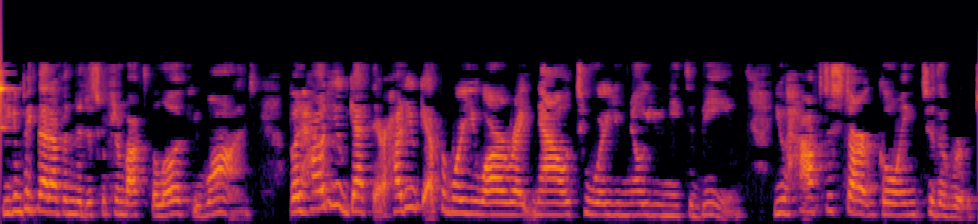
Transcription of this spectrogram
You can pick that up in the description box below if you want. But how do you get there? How do you get from where you are right now to where you know you need to be? You have to start going to the root.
